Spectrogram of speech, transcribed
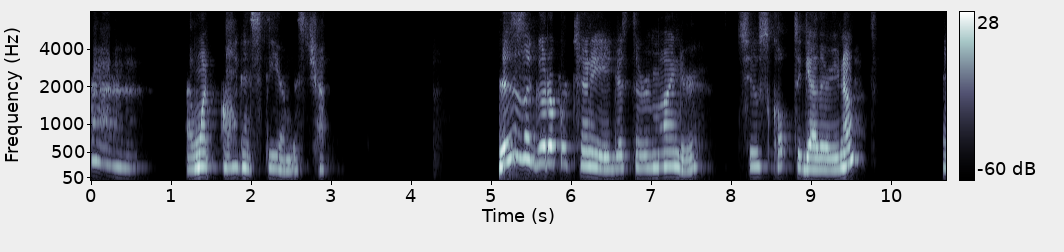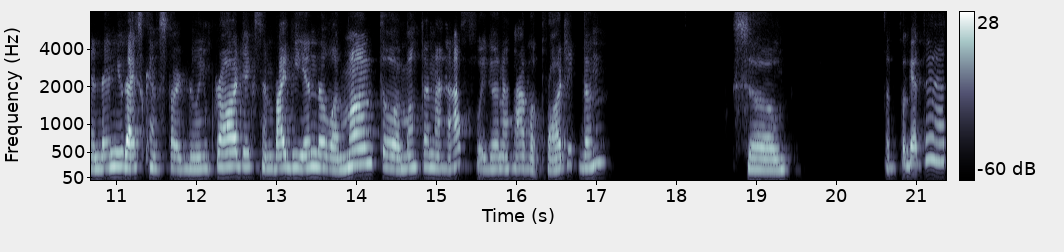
I want honesty on this chat. This is a good opportunity, just a reminder to sculpt together, you know? And then you guys can start doing projects and by the end of a month or a month and a half we're gonna have a project done. So don't forget that.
